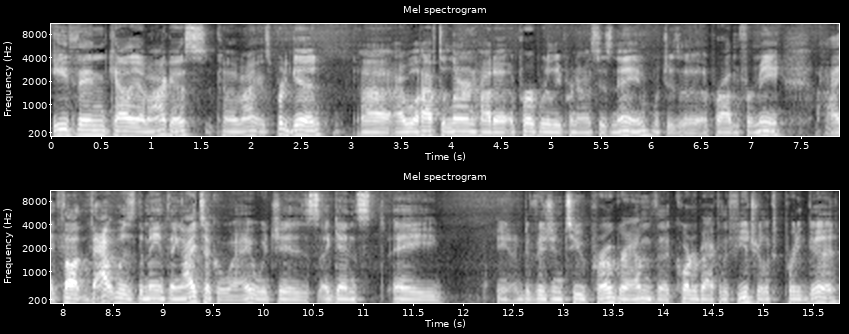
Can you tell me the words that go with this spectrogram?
Athan Kaliamakis, Kaliamakis, pretty good. Uh, I will have to learn how to appropriately pronounce his name, which is a, a, problem for me. I thought that was the main thing I took away, which is against a you know Division two program, the quarterback of the future looks pretty good.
